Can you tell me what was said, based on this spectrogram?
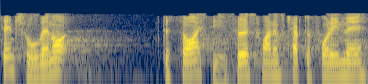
central. They're not decisive. Verse 1 of chapter 14 they're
